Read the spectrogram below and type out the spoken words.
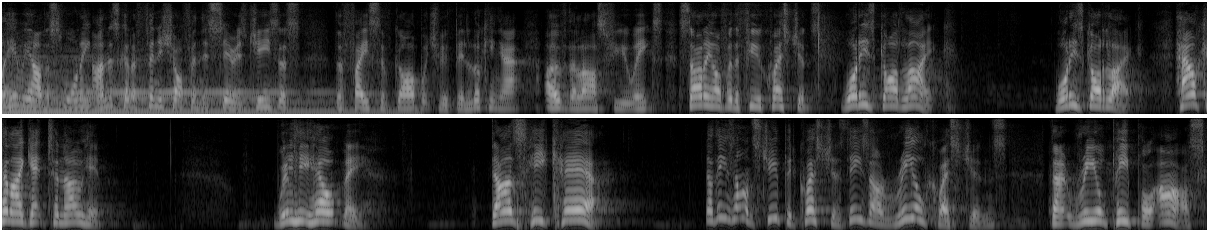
Well, here we are this morning. I'm just going to finish off in this series, Jesus, the Face of God, which we've been looking at over the last few weeks. Starting off with a few questions What is God like? What is God like? How can I get to know Him? Will He help me? Does He care? Now, these aren't stupid questions, these are real questions that real people ask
